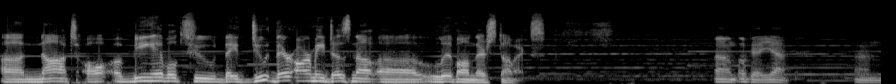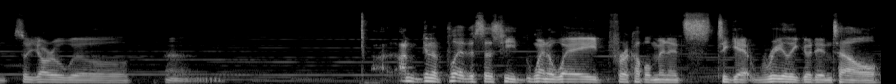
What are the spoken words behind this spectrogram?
uh, not all, uh, being able to. They do. Their army does not uh, live on their stomachs. Um, okay, yeah. Um, so Yaru will. Um, I'm gonna play this as he went away for a couple minutes to get really good intel,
